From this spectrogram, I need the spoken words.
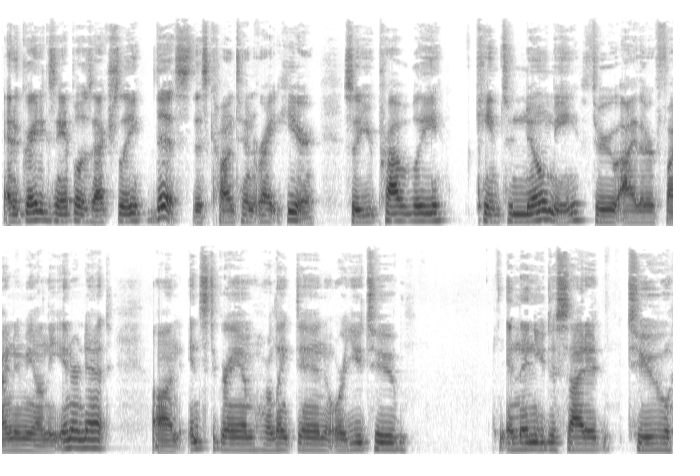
And a great example is actually this, this content right here. So you probably came to know me through either finding me on the internet, on Instagram or LinkedIn or YouTube, and then you decided to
